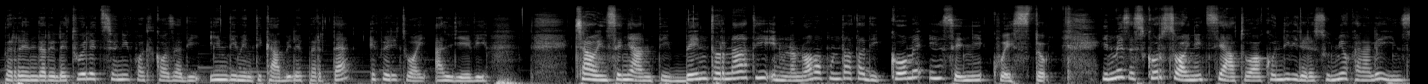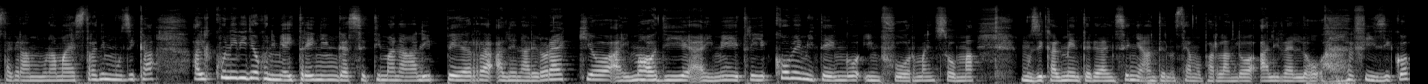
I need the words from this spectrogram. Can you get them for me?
per rendere le tue lezioni qualcosa di indimenticabile per te e per i tuoi allievi. Ciao insegnanti, bentornati in una nuova puntata di Come insegni questo. Il mese scorso ho iniziato a condividere sul mio canale Instagram, una maestra di musica, alcuni video con i miei training settimanali per allenare l'orecchio, ai modi, ai metri, come mi tengo in forma, insomma, musicalmente da insegnante, non stiamo parlando a livello fisico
